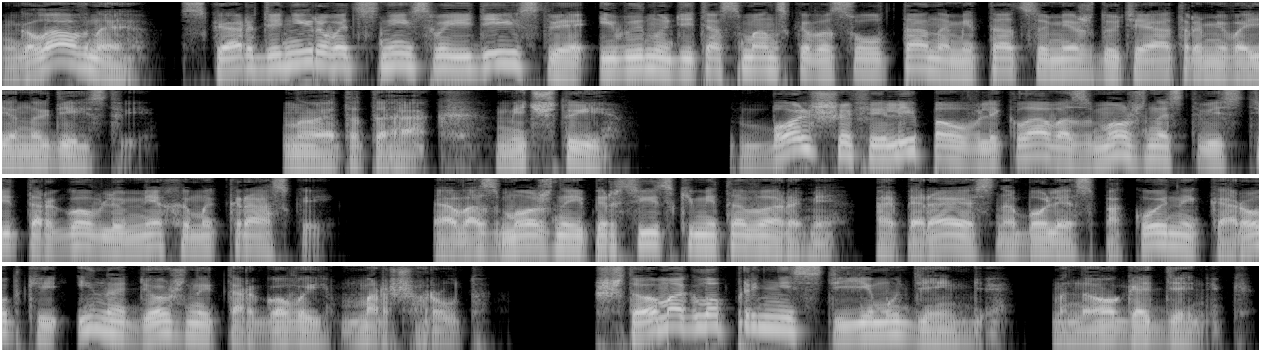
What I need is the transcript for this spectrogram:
Главное — скоординировать с ней свои действия и вынудить османского султана метаться между театрами военных действий. Но это так, мечты. Больше Филиппа увлекла возможность вести торговлю мехом и краской, а возможно и персидскими товарами, опираясь на более спокойный, короткий и надежный торговый маршрут. Что могло принести ему деньги? Много денег.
